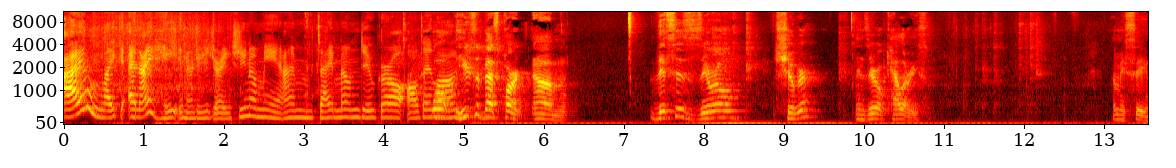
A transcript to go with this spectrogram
I like and I hate energy drinks. You know me, I'm Diet Mountain Dew girl all day Well, long. here's the best part. Um, this is zero sugar and zero calories. Let me see.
